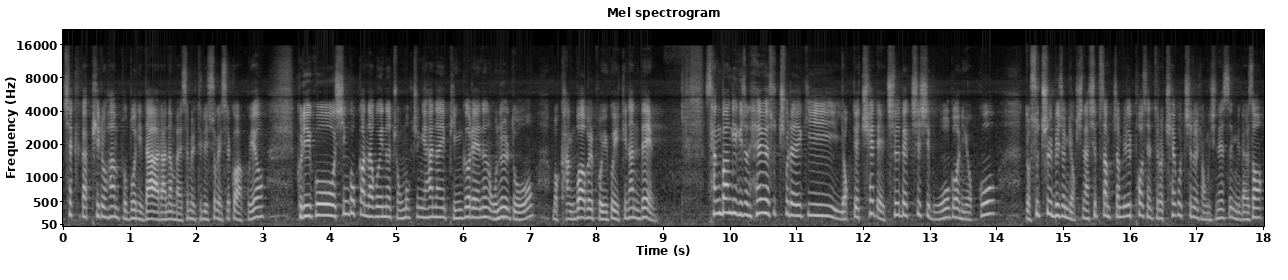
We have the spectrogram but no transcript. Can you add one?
체크가 필요한 부분이다라는 말씀을 드릴 수가 있을 것 같고요. 그리고 신고가 나고 있는 종목 중에 하나인 빙그레는 오늘도 뭐 강보합을 보이고 있긴 한데 상반기 기준 해외 수출액이 역대 최대 775억 원이었고 또 수출 비중 역시나 13.1%로 최고치를 경신했습니다. 그래서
